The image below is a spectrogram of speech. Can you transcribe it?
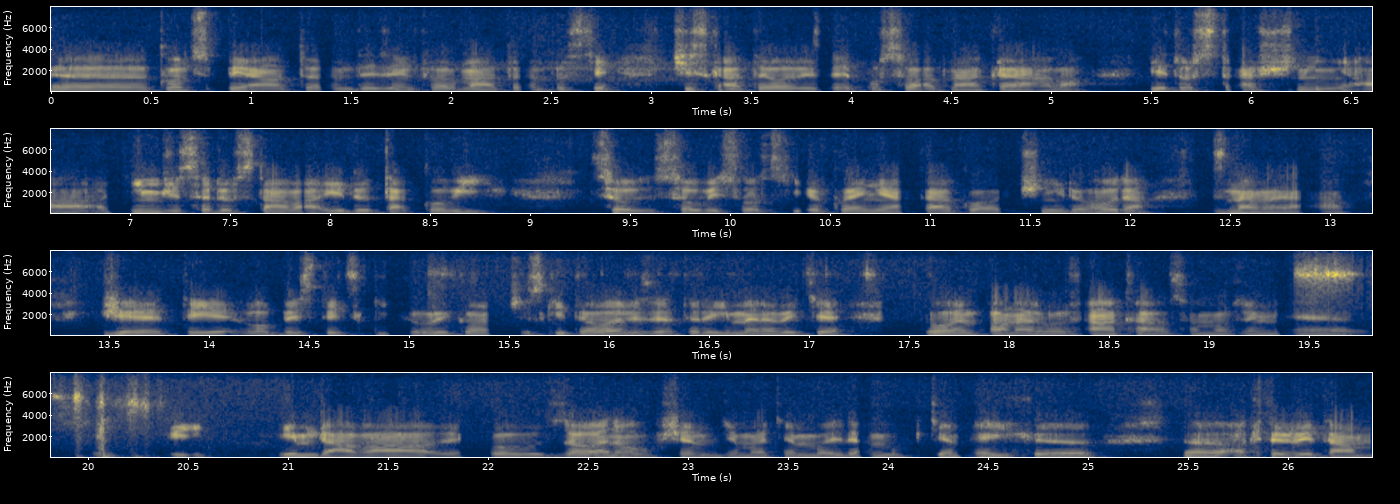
e, konspirátorem, dezinformátorem. Prostě česká televize je posvátná kráva. Je to strašný a, a tím, že se dostává i do takových souvislostí, jako je nějaká koaliční dohoda, znamená, že ty lobistické kruhy České televize, tedy jmenovitě kolem pana Dvořáka samozřejmě, jim dává jako zelenou všem těm, těm lidem k těm jejich uh, aktivitám,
